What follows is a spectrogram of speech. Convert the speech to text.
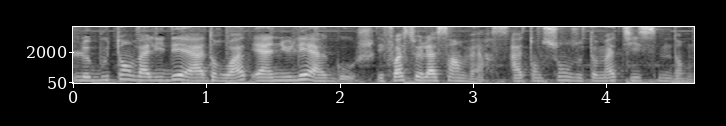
le bouton valider est à droite et annuler à gauche. Des fois, cela s'inverse. Attention aux automatismes donc.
